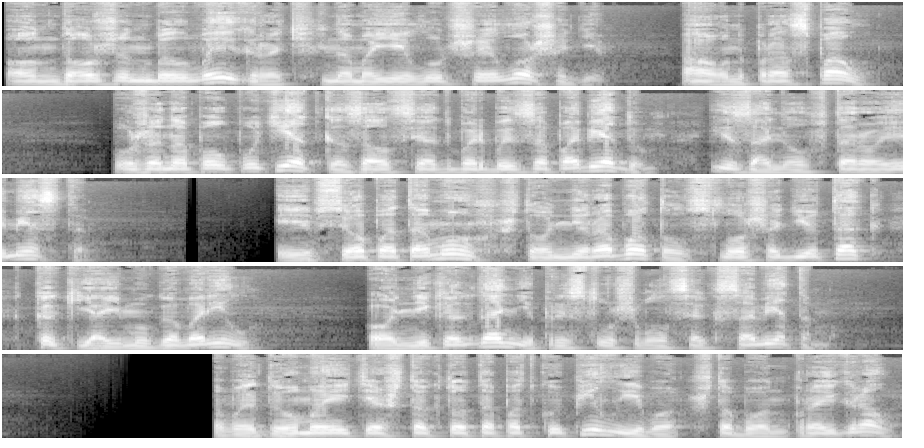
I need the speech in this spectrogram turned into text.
Он должен был выиграть на моей лучшей лошади, а он проспал. Уже на полпути отказался от борьбы за победу и занял второе место. И все потому, что он не работал с лошадью так, как я ему говорил. Он никогда не прислушивался к советам. «Вы думаете, что кто-то подкупил его, чтобы он проиграл?»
